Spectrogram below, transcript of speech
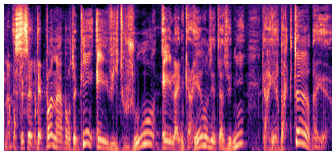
n'importe qui. C'était pas n'importe qui, et il vit toujours, et il a une carrière aux États-Unis, carrière d'acteur d'ailleurs.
